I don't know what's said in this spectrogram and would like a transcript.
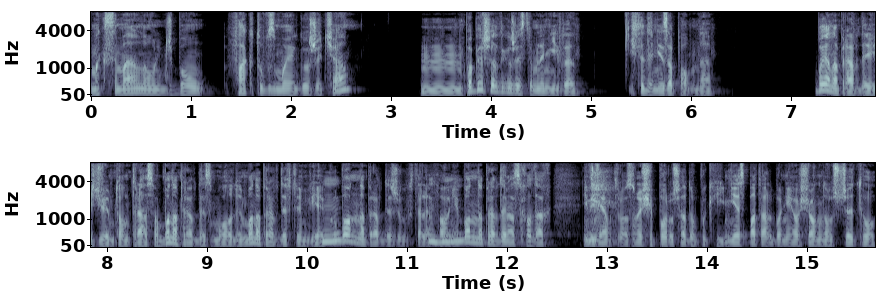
maksymalną liczbą faktów z mojego życia. Mm, Po pierwsze, dlatego, że jestem leniwy i wtedy nie zapomnę. Bo ja naprawdę jeździłem tą trasą, bo naprawdę z młodym, bo naprawdę w tym wieku, Mhm. bo on naprawdę żył w telefonie, Mhm. bo on naprawdę na schodach nie wiedziałem, którą stronę się porusza, dopóki nie spadł albo nie osiągnął szczytu.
